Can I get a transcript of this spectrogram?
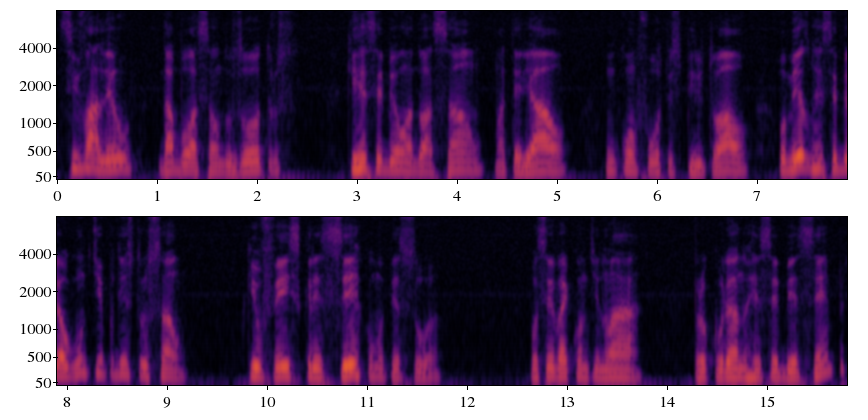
se valeu da boa ação dos outros, que recebeu uma doação material, um conforto espiritual, ou mesmo recebeu algum tipo de instrução que o fez crescer como pessoa. Você vai continuar procurando receber sempre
